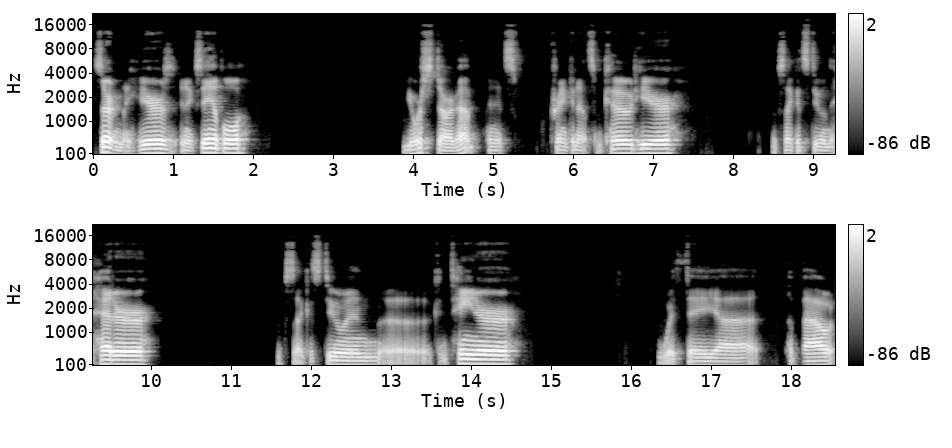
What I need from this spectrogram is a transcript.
Certainly, here's an example. Your startup, and it's cranking out some code here. Looks like it's doing the header. Looks like it's doing a container with a uh, about.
